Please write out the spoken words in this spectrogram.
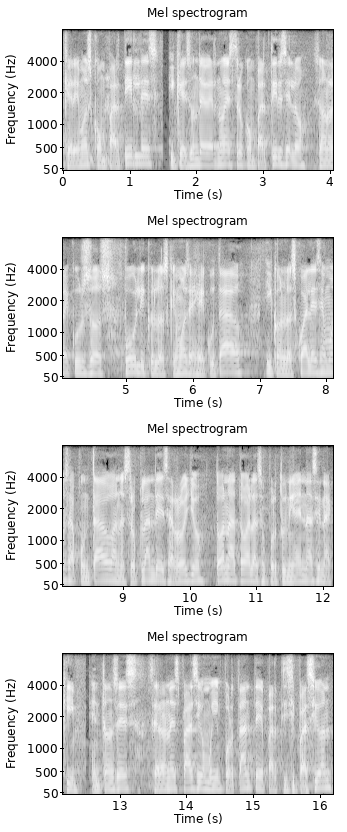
queremos compartirles y que es un deber nuestro compartírselo. Son recursos públicos los que hemos ejecutado y con los cuales hemos apuntado a nuestro plan de desarrollo. Todas las oportunidades nacen aquí. Entonces será un espacio muy importante de participación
